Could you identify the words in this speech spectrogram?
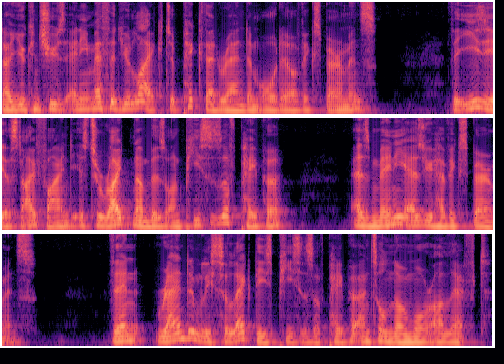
Now you can choose any method you like to pick that random order of experiments. The easiest I find is to write numbers on pieces of paper, as many as you have experiments. Then randomly select these pieces of paper until no more are left.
